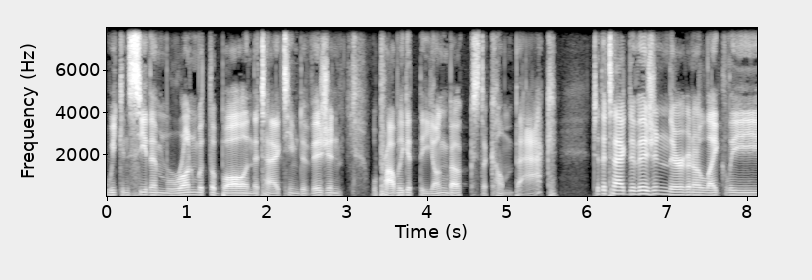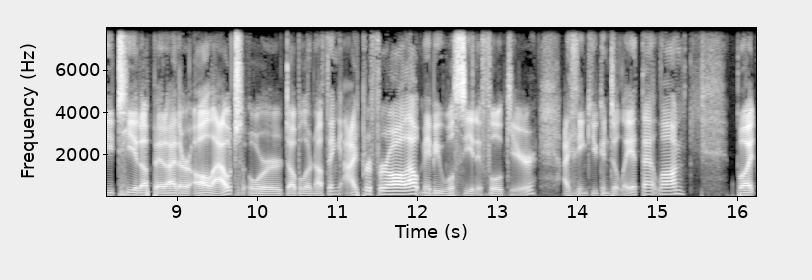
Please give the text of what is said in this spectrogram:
we can see them run with the ball in the tag team division. We'll probably get the Young Bucks to come back to the tag division. They're going to likely tee it up at either all out or double or nothing. I prefer all out. Maybe we'll see it at full gear. I think you can delay it that long. But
